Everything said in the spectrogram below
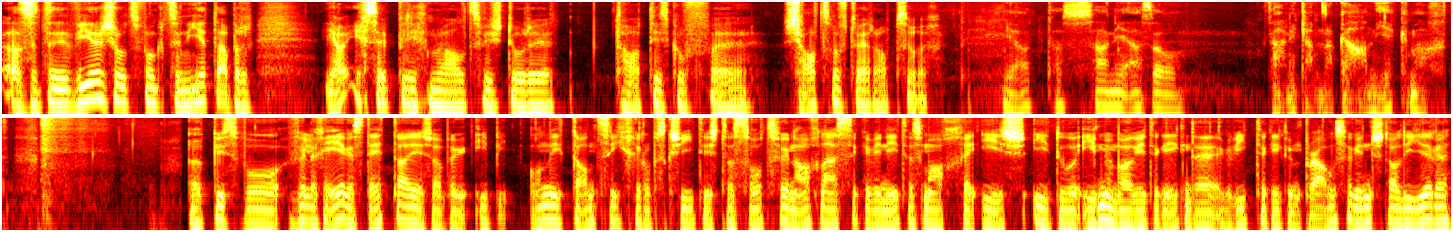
Also der Virenschutz funktioniert, aber ja, ich sollte vielleicht mal zwischendurch die Harddisk auf äh, Schadsoftware absuchen. Ja, das habe ich also, das habe ich glaube noch gar nie gemacht. Etwas, wo vielleicht eher ein Detail ist, aber ich bin auch nicht ganz sicher, ob es gescheit ist, das so zu vernachlässigen, wie ich das mache, ist, ich tue immer mal wieder irgendeine Erweiterung im Browser installieren,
